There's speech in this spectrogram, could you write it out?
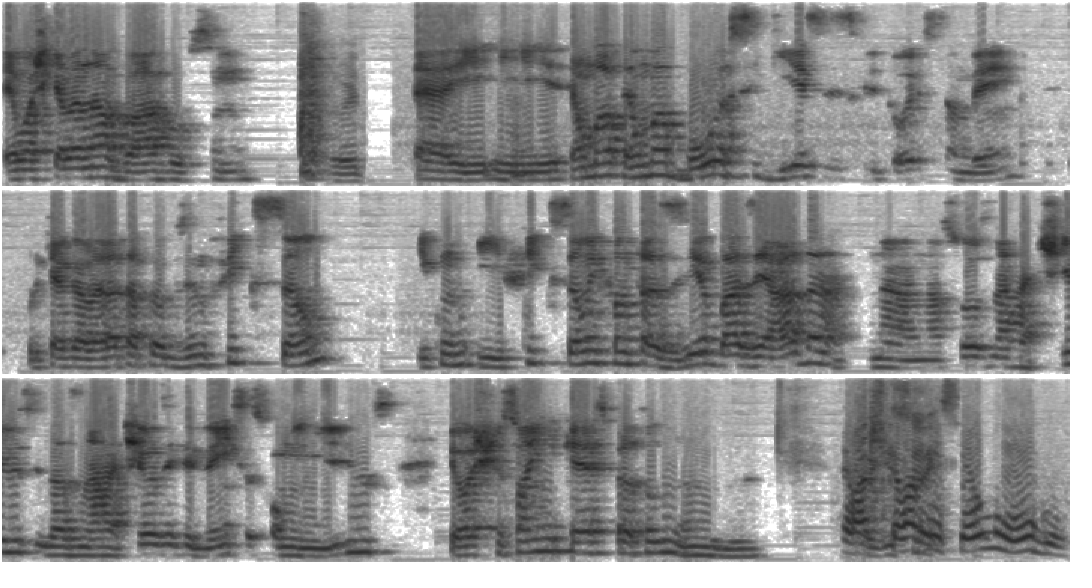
É, eu acho que ela é navarro, sim. Doido. É, e, e, é, uma, é uma boa seguir esses escritores também, porque a galera tá produzindo ficção e, com, e ficção e fantasia baseada na, nas suas narrativas e das narrativas e vivências como indígenas. Eu acho que só enriquece para todo mundo, né? Eu acho que ela venceu o Hugo.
